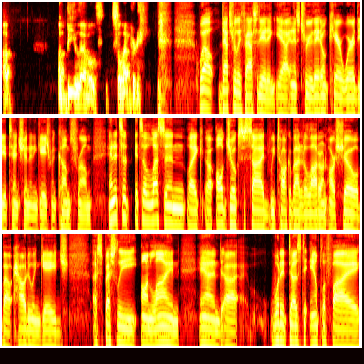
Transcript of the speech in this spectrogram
a, a, a B level celebrity. well, that's really fascinating. Yeah, and it's true. They don't care where the attention and engagement comes from, and it's a it's a lesson. Like uh, all jokes aside, we talk about it a lot on our show about how to engage, especially online, and uh, what it does to amplify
